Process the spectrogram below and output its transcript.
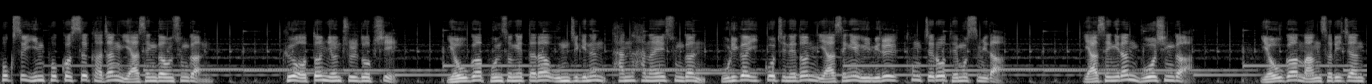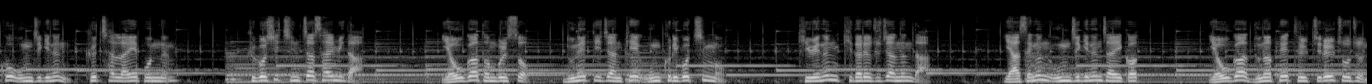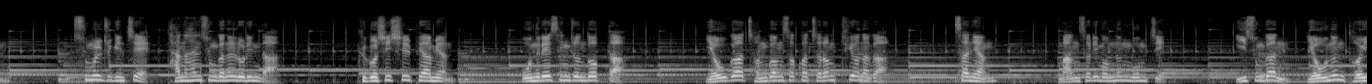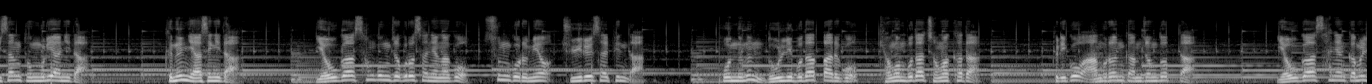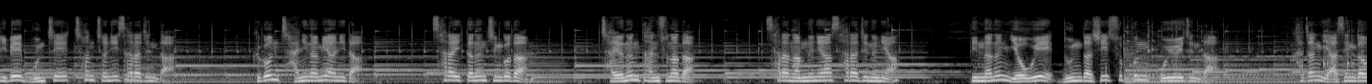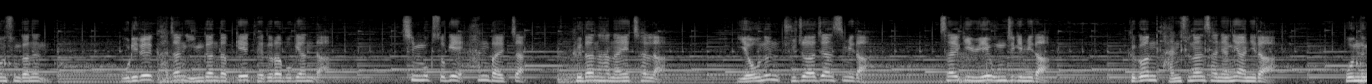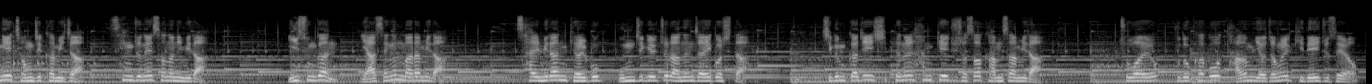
폭스 인 포커스 가장 야생다운 순간. 그 어떤 연출도 없이 여우가 본성에 따라 움직이는 단 하나의 순간 우리가 잊고 지내던 야생의 의미를 통째로 되묻습니다. 야생이란 무엇인가? 여우가 망설이지 않고 움직이는 그 찰나의 본능. 그것이 진짜 삶이다. 여우가 덤불 속 눈에 띄지 않게 웅크리고 침묵. 기회는 기다려주지 않는다. 야생은 움직이는 자의 것. 여우가 눈앞에 들쥐를 조준. 숨을 죽인 채 단 한순간을 노린다. 그것이 실패하면 오늘의 생존도 없다. 여우가 전광석화처럼 튀어나가 사냥, 망설임 없는 몸짓. 이 순간 여우는 더 이상 동물이 아니다. 그는 야생이다. 여우가 성공적으로 사냥하고 숨 고르며 주위를 살핀다. 본능은 논리보다 빠르고 경험보다 정확하다. 그리고 아무런 감정도 없다. 여우가 사냥감을 입에 문 채 천천히 사라진다. 그건 잔인함이 아니다. 살아있다는 증거다. 자연은 단순하다. 살아남느냐 사라지느냐? 빛나는 여우의 눈 다시 숲은 고요해진다. 가장 야생다운 순간은 우리를 가장 인간답게 되돌아보게 한다. 침묵 속의 한 발짝, 그단 하나의 찰나. 여우는 주저하지 않습니다. 살기 위해 움직입니다. 그건 단순한 사냥이 아니라 본능의 정직함이자 생존의 선언입니다. 이 순간 야생은 말합니다. 삶이란 결국 움직일 줄 아는 자의 것이다. 지금까지 시편을 함께 해주셔서 감사합니다. 좋아요, 구독하고 다음 여정을 기대해 주세요.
